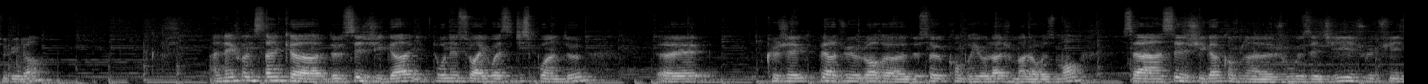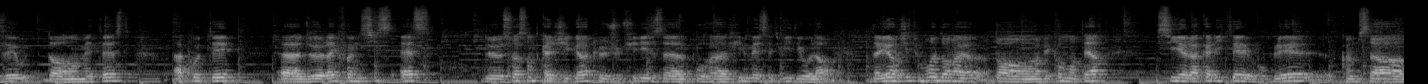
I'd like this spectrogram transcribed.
celui-là. Un iPhone 5 euh, de 16 Go, il tournait sur iOS 10.2 euh, que j'ai perdu lors euh, de ce cambriolage malheureusement. C'est un 16 Go comme je vous ai dit, je l'utilisais dans mes tests à côté de l'iPhone 6S de 64 Go que j'utilise pour filmer cette vidéo là. D'ailleurs dites-moi dans, dans les commentaires si la qualité vous plaît, comme ça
